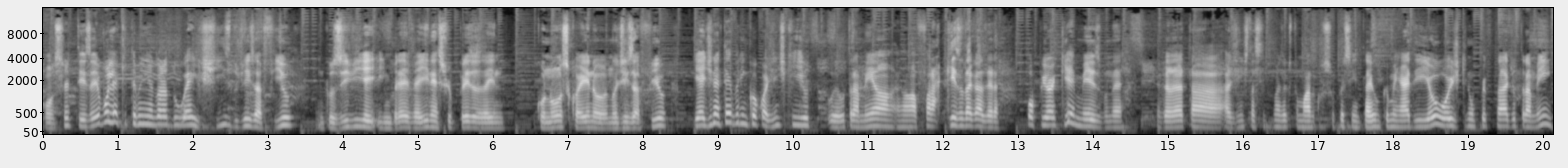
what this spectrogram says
Com certeza. Eu vou ler aqui também agora do RX, do Desafio. Inclusive, em breve aí, né? Surpresas aí conosco aí no, no desafio. E a Dina até brincou com a gente que o, o Ultraman é uma, é uma fraqueza da galera. Pô, pior que é mesmo, né? A galera tá. A gente tá sempre mais acostumado com o Super Sentai, com o Kamen Rider. E eu hoje, que não perco nada de Ultraman,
